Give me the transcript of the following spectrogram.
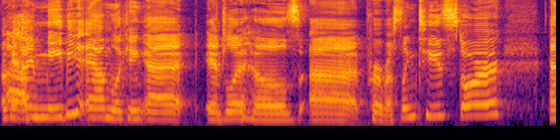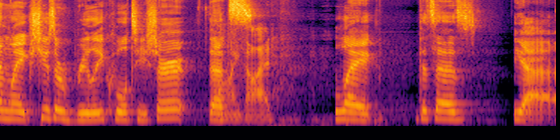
Okay, Uh, I maybe am looking at Angela Hill's uh, pro wrestling tees store, and like she has a really cool T-shirt oh that's my god. like that says yeah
